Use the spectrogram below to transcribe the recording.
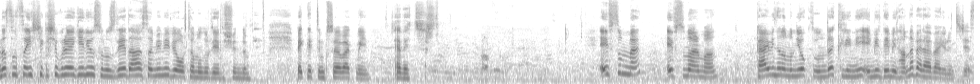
Nasılsa iş çıkışı buraya geliyorsunuz diye daha samimi bir ortam olur diye düşündüm. Beklettim kusura bakmayın. Evet. Efsun ben, Efsun Arman. Pervin Hanım'ın yokluğunda kliniği Emir Demirhan'la beraber yöneteceğiz.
